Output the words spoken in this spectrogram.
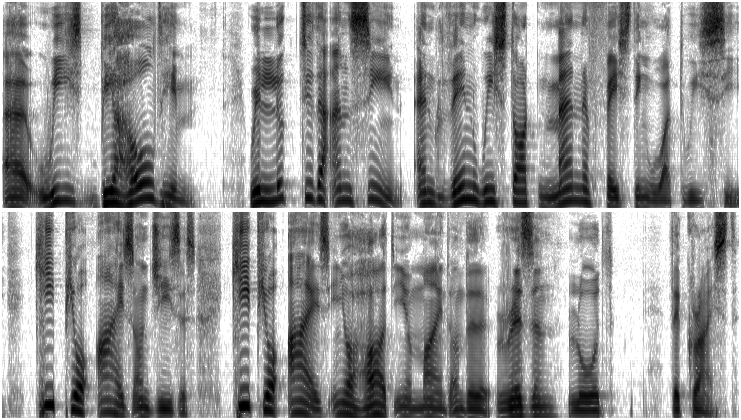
uh, we behold him we look to the unseen and then we start manifesting what we see. Keep your eyes on Jesus. Keep your eyes in your heart, in your mind on the risen Lord, the Christ.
